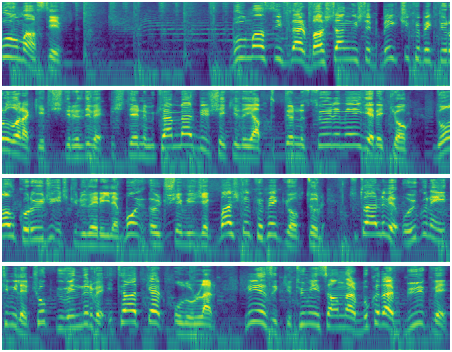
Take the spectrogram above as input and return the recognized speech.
Bull Mastiff Bull Mastiff'ler başlangıçta bekçi köpekleri olarak yetiştirildi ve işlerini mükemmel bir şekilde yaptıklarını söylemeye gerek yok. Doğal koruyucu içgüdüleriyle boy ölçüşebilecek başka köpek yoktur. Tutarlı ve uygun eğitim ile çok güvenilir ve itaatkar olurlar. Ne yazık ki tüm insanlar bu kadar büyük ve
